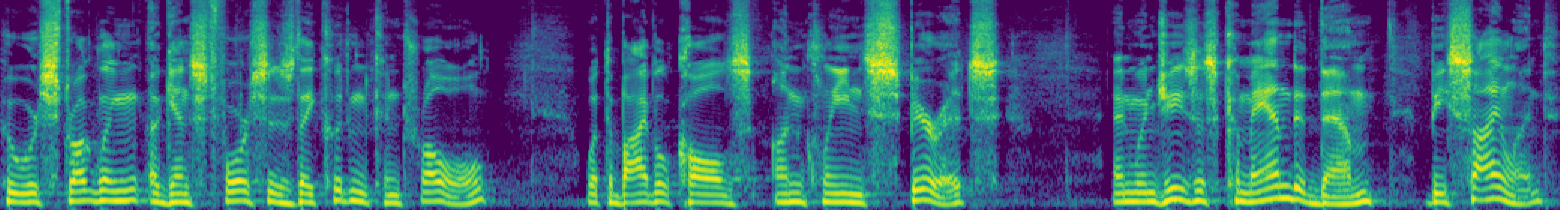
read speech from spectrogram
who were struggling against forces they couldn't control, what the Bible calls unclean spirits. And when Jesus commanded them, be silent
